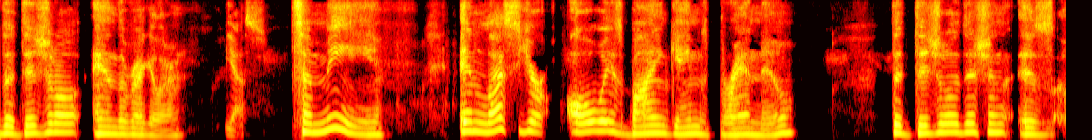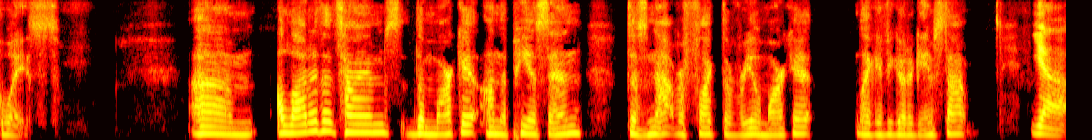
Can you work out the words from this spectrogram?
the digital and the regular. Yes. To me, unless you're always buying games brand new, the digital edition is a waste. Um, a lot of the times, the market on the PSN does not reflect the real market. Like if you go to GameStop, Yeah.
